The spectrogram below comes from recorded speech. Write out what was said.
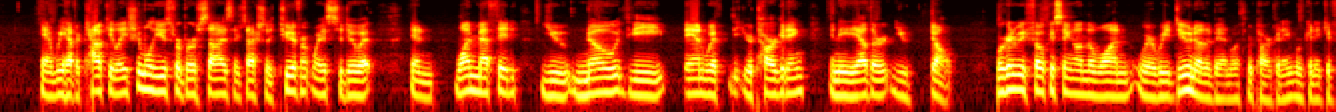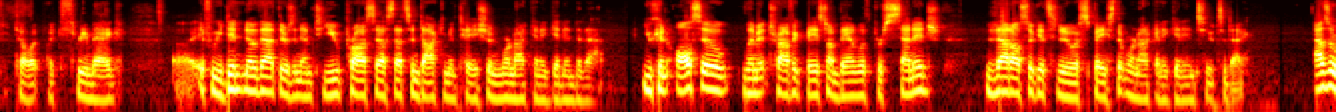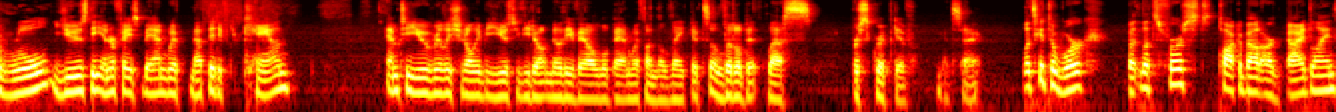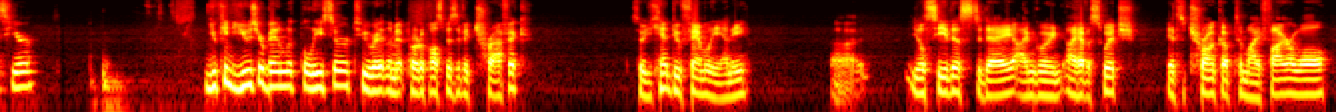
And we have a calculation we'll use for burst size. There's actually two different ways to do it. In one method, you know the bandwidth that you're targeting, and in the other, you don't. We're going to be focusing on the one where we do know the bandwidth we're targeting. We're going to give tell it like 3 meg. Uh, if we didn't know that, there's an MTU process that's in documentation. We're not going to get into that. You can also limit traffic based on bandwidth percentage. That also gets into a space that we're not going to get into today. As a rule, use the interface bandwidth method if you can. MTU really should only be used if you don't know the available bandwidth on the link. It's a little bit less prescriptive, you could say. Let's get to work, but let's first talk about our guidelines here. You can use your bandwidth policer to rate limit protocol specific traffic. So you can't do family any. Uh, you'll see this today. I'm going, I have a switch. It's a trunk up to my firewall.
